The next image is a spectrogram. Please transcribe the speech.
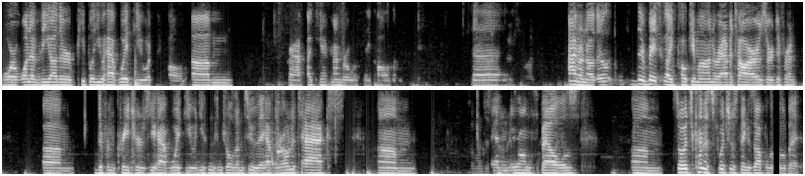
or one of the other people you have with you. What are they called? Um, crap, I can't remember what they call them. Uh, I don't know. They're they're basically like Pokemon or avatars or different um, different creatures you have with you, and you can control them too. They have their own attacks. Um, just and their own spells. Um, so it kind of switches things up a little bit,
